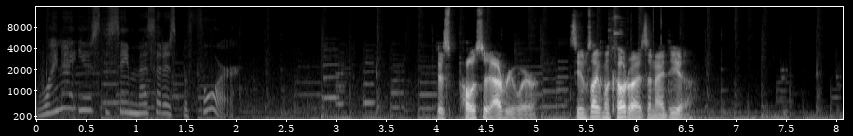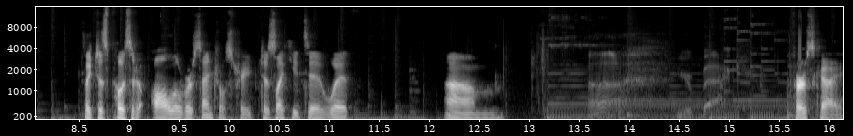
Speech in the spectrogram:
Why not use the same method as before? Just post it everywhere. Seems like Makoto has an idea. Like, just post it all over Central Street, just like you did with, um, Ah, you're back. the first guy.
